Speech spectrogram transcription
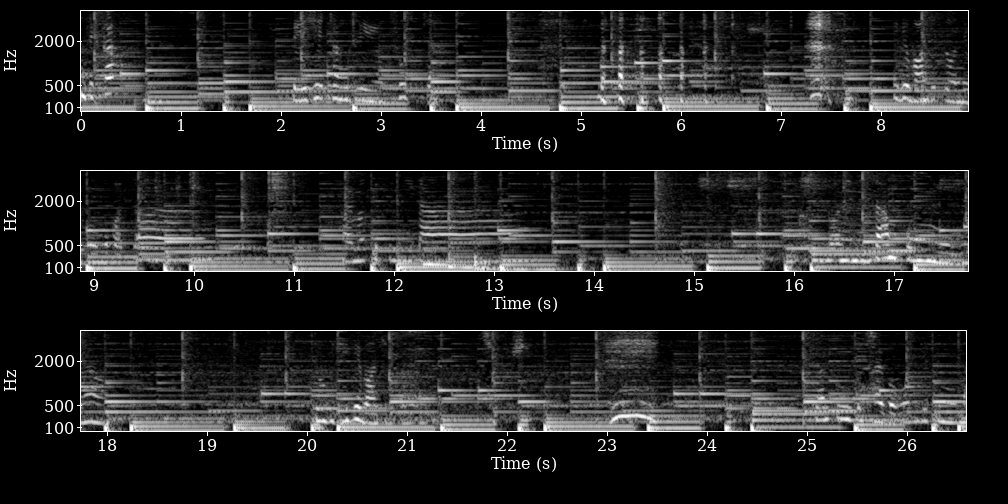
만질까? 매실 탕수육 소자. 되게 맛있어 언니 먹어봐 짠. 잘 먹겠습니다. 이번에는 짬뽕이에요. 여기 되게 맛있어요. 짬뽕도 잘 먹어보겠습니다.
